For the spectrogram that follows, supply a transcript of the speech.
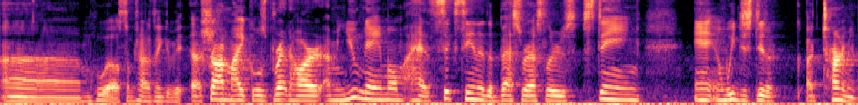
Um, who else? I'm trying to think of it. Uh, Shawn Michaels, Bret Hart. I mean, you name them. I had 16 of the best wrestlers. Sting, and, and we just did a, a, tournament.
